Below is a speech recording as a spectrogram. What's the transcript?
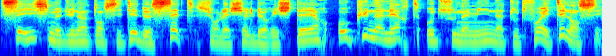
Séisme d'une intensité de 7 sur l'échelle de Richter. Aucune alerte au tsunami n'a toutefois été lancée.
